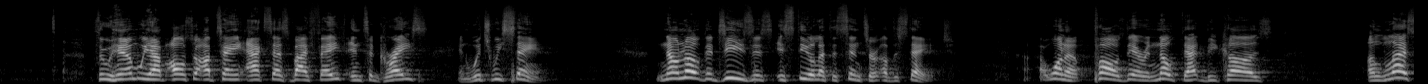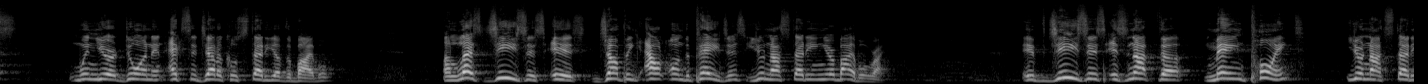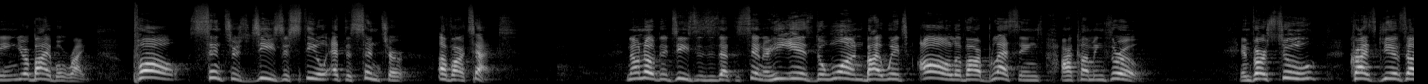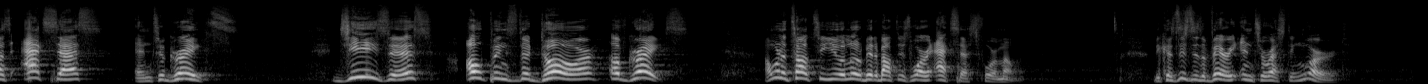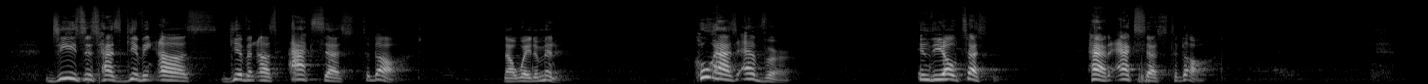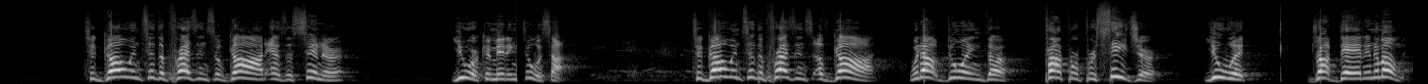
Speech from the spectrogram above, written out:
Through him, we have also obtained access by faith into grace in which we stand. Now, note that Jesus is still at the center of the stage. I want to pause there and note that because unless when you're doing an exegetical study of the Bible, unless Jesus is jumping out on the pages, you're not studying your Bible right. If Jesus is not the main point, you're not studying your Bible right. Paul centers Jesus still at the center of our text. Now, note that Jesus is at the center. He is the one by which all of our blessings are coming through. In verse 2, Christ gives us access into grace. Jesus opens the door of grace. I want to talk to you a little bit about this word access for a moment because this is a very interesting word. Jesus has given us, given us access to God. Now, wait a minute. Who has ever in the Old Testament had access to God? To go into the presence of God as a sinner, you were committing suicide. To go into the presence of God without doing the proper procedure, you would drop dead in a moment.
